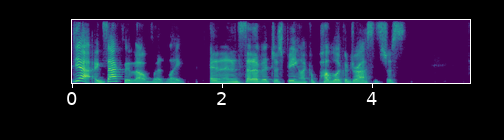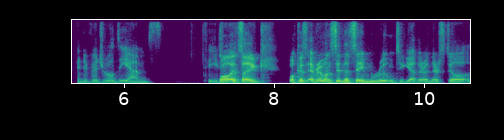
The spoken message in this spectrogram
Yeah, exactly though. But like and, and instead of it just being like a public address, it's just individual DMs to each well it's like well because everyone's in the same room together and they're still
